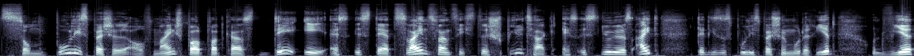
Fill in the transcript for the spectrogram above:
zum Bully Special auf meinsportpodcast.de. Es ist der 22. Spieltag. Es ist Julius Eid, der dieses Bully Special moderiert und wir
